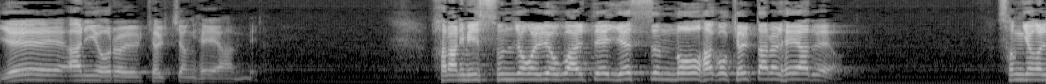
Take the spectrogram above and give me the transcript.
예, 아니오를 결정해야 합니다. 하나님이 순종을 요구할 때 yes, no 하고 결단을 해야 돼요. 성경을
